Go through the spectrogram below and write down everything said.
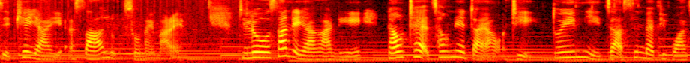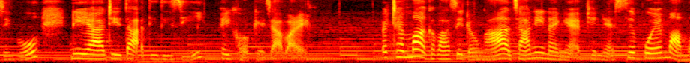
စစ်ဖြစ်ရရဲ့အစားလို့ဆိုနိုင်ပါတယ်။ဒီလိုစတင်ရကနေနောက်ထပ်6နှစ်တိုင်အောင်အထိသွေးမြေကျစစ်မှတ်ဖြစ်ပွားခြင်းကိုနေရာဒေသအသီးသီးစီဖိတ်ခေါ်ခဲ့ကြပါတယ်။ ပထမကမ္ဘာစစ်တုန်းကဂျာနီနိုင်ငံအဖြစ်နဲ့စစ်ပွဲမှာမ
